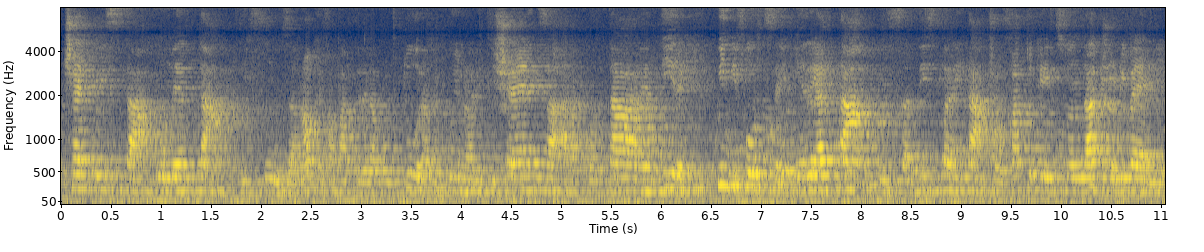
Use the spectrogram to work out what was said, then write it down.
c'è questa omertà diffusa no? che fa parte della cultura, per cui una reticenza a raccontare, a dire, quindi forse in realtà questa disparità, cioè il fatto che il sondaggio riveli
